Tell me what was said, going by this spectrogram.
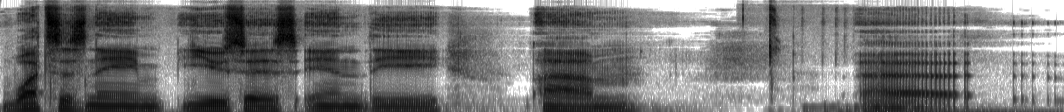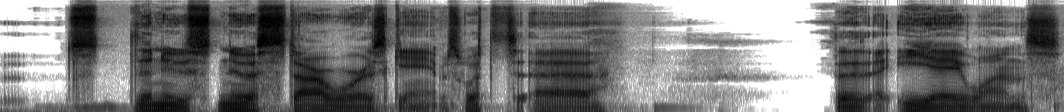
what's his name uses in the um uh the new newest Star Wars games. What's uh the EA ones?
